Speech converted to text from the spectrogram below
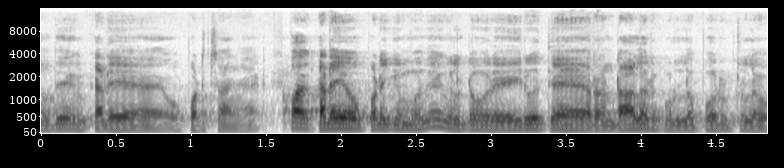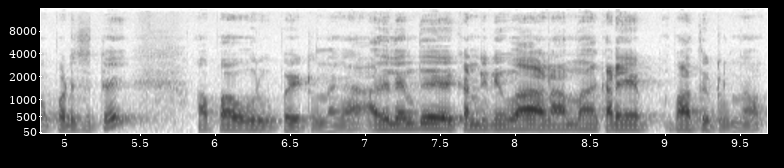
வந்து எங்கள் கடையை ஒப்படைச்சாங்க. அப்பா கடையை ஒப்படைக்கும் போது எங்கள்கிட்ட ஒரு இருபத்தாயிரம் டாலருக்குள்ள பொருட்களை ஒப்படைச்சிட்டு அப்பா ஊருக்கு போயிட்டு இருந்தாங்க. அதுலேருந்து கண்டினியூவாக நான் தான் கடையை பார்த்துட்டு இருந்தோம்.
